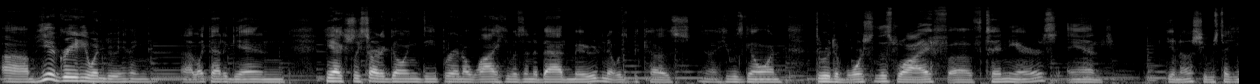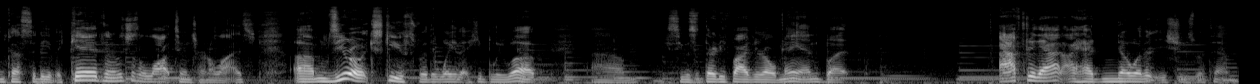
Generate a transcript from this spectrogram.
um, he agreed he wouldn't do anything uh, like that again. He actually started going deeper into why he was in a bad mood, and it was because you know, he was going through a divorce with his wife of 10 years, and You know, she was taking custody of the kids, and it was just a lot to internalize. Um, zero excuse for the way that he blew up. Um, he was a 35 year old man, but after that, I had no other issues with him.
